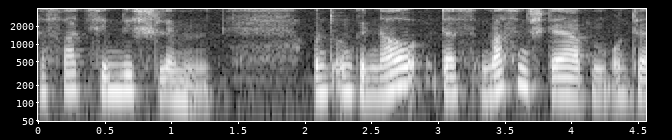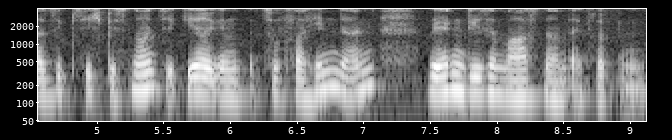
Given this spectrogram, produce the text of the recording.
Das war ziemlich schlimm. Und um genau das Massensterben unter 70- bis 90-Jährigen zu verhindern, werden diese Maßnahmen ergriffen.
